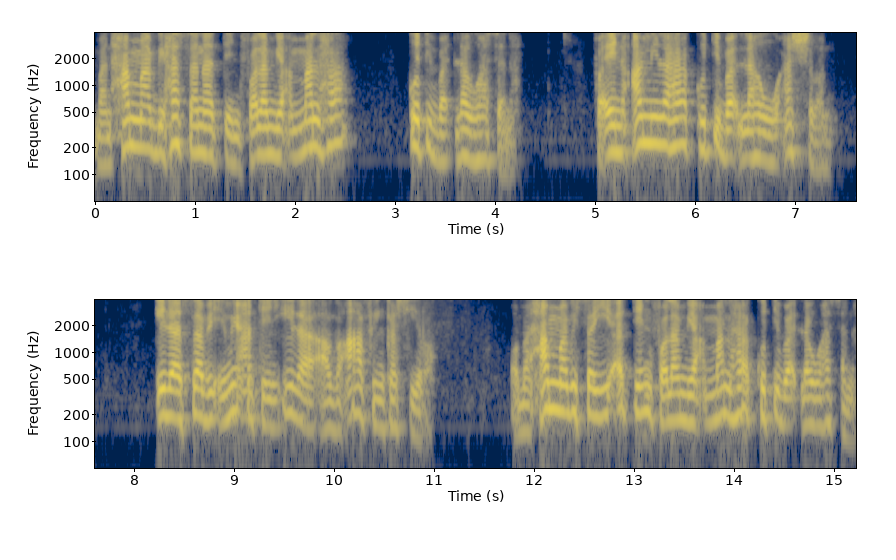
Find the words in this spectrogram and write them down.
man hamma bi hasanatin falam ya'malha kutibat lahu hasanah fa in amilaha kutibat lahu ashran ila sab'imi'atin ila adhafin katsirah ومن حم بسيئة فلم يعملها كتبت له حسنة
